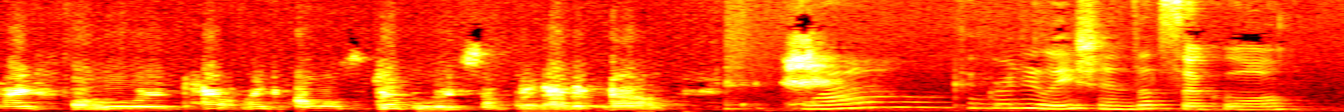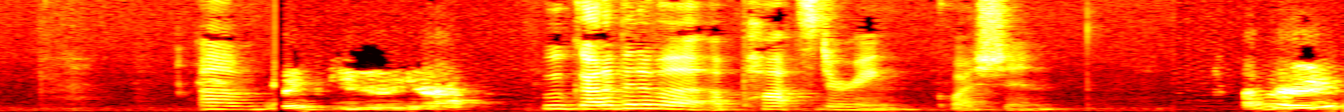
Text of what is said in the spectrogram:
my follower count like almost doubled or something. I don't know. Wow! Congratulations. That's so cool. Um, Thank you. Yeah. we've got a bit of a, a pot stirring question. All right.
